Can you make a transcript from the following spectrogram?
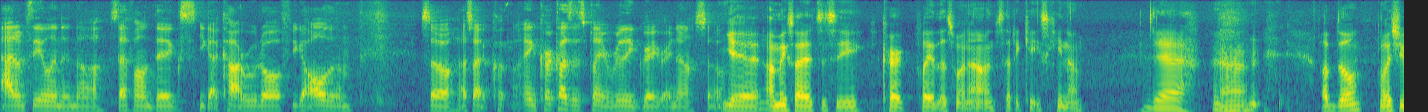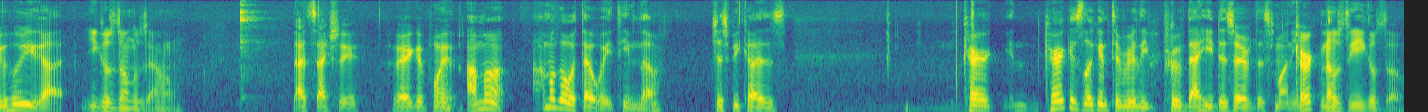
Adam Thielen and uh, Stefon Diggs. You got Kyle Rudolph, you got all of them. So that's why, and Kirk Cousins is playing really great right now. So Yeah, I'm excited to see Kirk play this one out instead of Case Keenum. Yeah. Uh-huh. Abdul, what you who you got? Eagles don't lose at home. That's actually a very good point. I'm a I'm gonna go with that away team though, just because Kirk Kirk is looking to really prove that he deserved this money. Kirk knows the Eagles though,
